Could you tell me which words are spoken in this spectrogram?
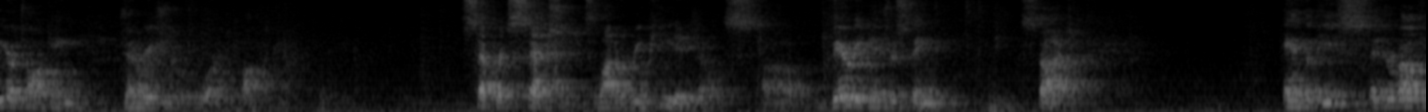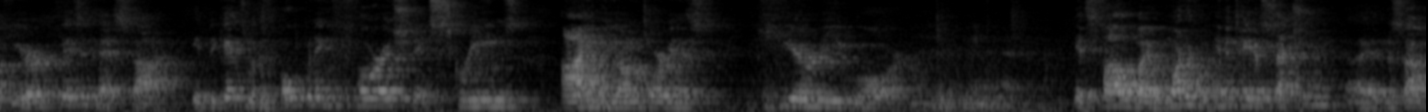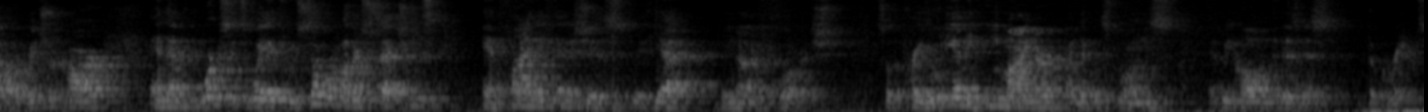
We are talking generation before Bach. Separate sections, a lot of repeated notes. Uh, very interesting style. And the piece that you're about to hear fits into that style. It begins with an opening flourish that screams, I am a young organist, hear me roar. it's followed by a wonderful imitative section uh, in a style called a ricercar, and then works its way through several other sections and finally finishes with yet another flourish. So the Preludium in E minor by Nicholas Bruhns, as we call in the business, the Great.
